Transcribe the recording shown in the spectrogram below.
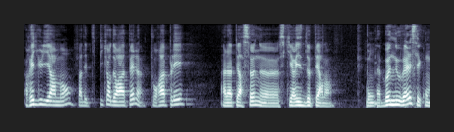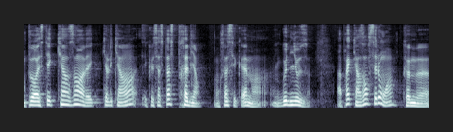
régulièrement faire des petits piqûres de rappel pour rappeler à la personne euh, ce qu'il risque de perdre. Bon, la bonne nouvelle, c'est qu'on peut rester 15 ans avec quelqu'un et que ça se passe très bien. Donc ça, c'est quand même un- une good news. Après, 15 ans, c'est long. hein. Comme euh,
